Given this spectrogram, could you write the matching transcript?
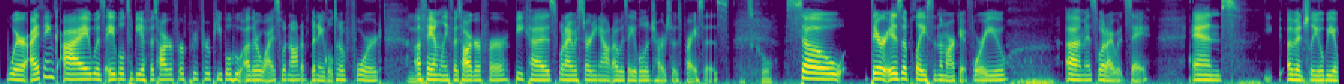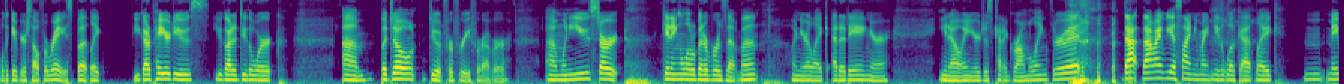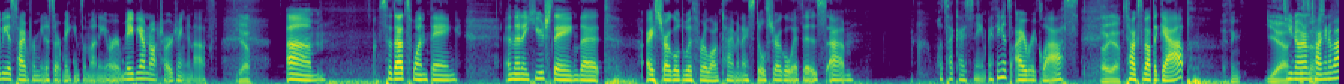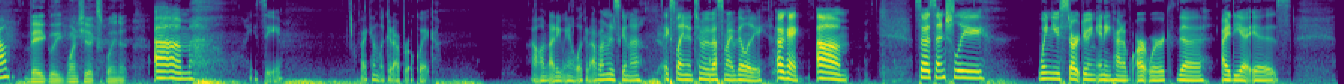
where I think I was able to be a photographer for, for people who otherwise would not have been able to afford Mm. a family photographer because when I was starting out, I was able to charge those prices. That's cool. So there is a place in the market for you, um, is what I would say. And eventually you'll be able to give yourself a raise. But like, you got to pay your dues, you got to do the work. Um, but don't do it for free forever. Um, when you start getting a little bit of resentment when you're like editing or, you know, and you're just kind of grumbling through it, that that might be a sign you might need to look at. Like, m- maybe it's time for me to start making some money, or maybe I'm not charging enough. Yeah. Um, so that's one thing. And then a huge thing that I struggled with for a long time and I still struggle with is um, what's that guy's name? I think it's Ira Glass. Oh yeah. He talks about the gap. I think yeah. Do you know what I'm talking about? Vaguely. Why don't you explain it? Um, let's see if I can look it up real quick. Well, I'm not even gonna look it up. I'm just gonna explain it to the best of my ability. Okay. Um, so essentially, when you start doing any kind of artwork, the idea is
